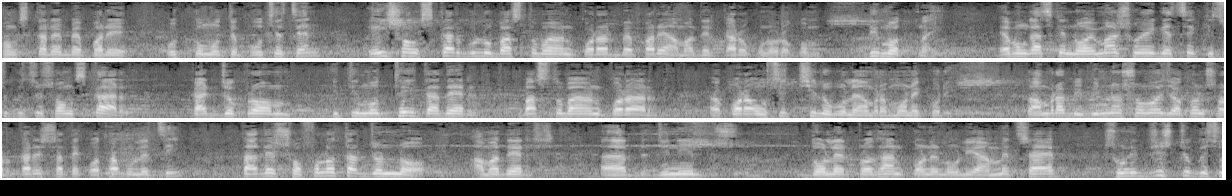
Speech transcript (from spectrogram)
সংস্কারের ব্যাপারে ঐক্যমতে পৌঁছেছেন। এই সংস্কারগুলো বাস্তবায়ন করার ব্যাপারে আমাদের কারও কোনো রকম দ্বিমত নাই। এবং আজকে নয় মাস হয়ে গেছে, কিছু কিছু সংস্কার কার্যক্রম ইতিমধ্যেই তাদের বাস্তবায়ন করার, করা উচিত ছিল বলে আমরা মনে করি। তো আমরা বিভিন্ন সময় যখন সরকারের সাথে কথা বলেছি, তাদের সফলতার জন্য আমাদের যিনি দলের প্রধান কর্নেল অলি আহমেদ সাহেব সুনির্দিষ্ট কিছু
